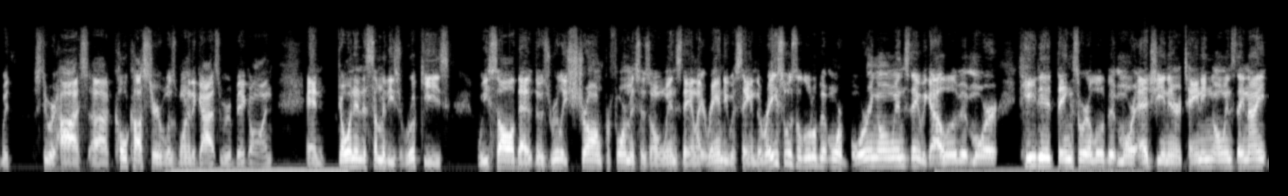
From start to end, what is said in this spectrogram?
with Stewart-Haas, uh, Cole Custer was one of the guys we were big on, and going into some of these rookies we saw that those really strong performances on Wednesday. And like Randy was saying, the race was a little bit more boring on Wednesday. We got a little bit more heated. Things were a little bit more edgy and entertaining on Wednesday night.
